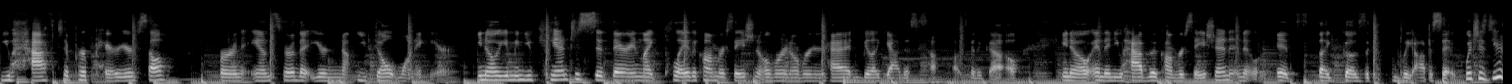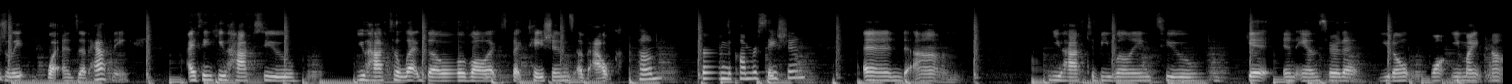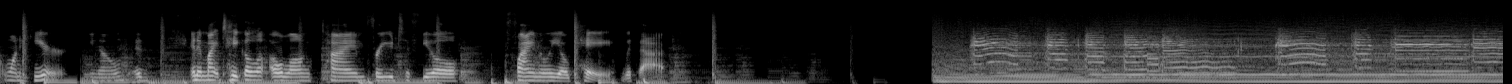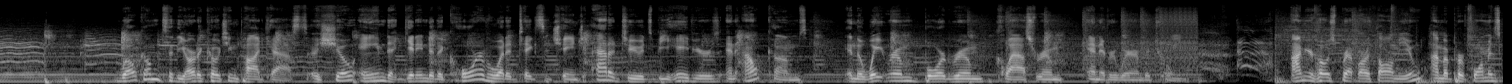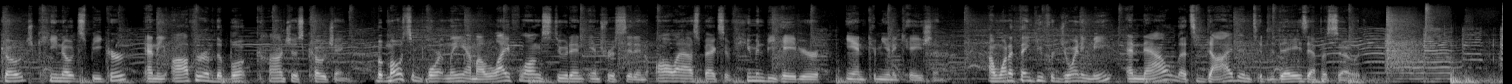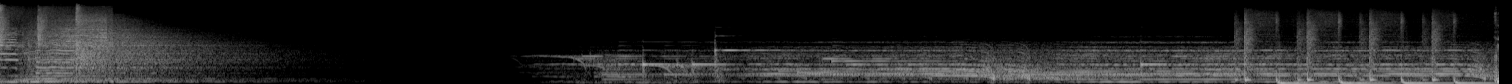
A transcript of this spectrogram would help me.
you have to prepare yourself for an answer that you're not you don't want to hear. You know, I mean you can't just sit there and like play the conversation over and over in your head and be like, yeah, this is how it's gonna go. You know, and then you have the conversation and it it's like goes the complete opposite, which is usually what ends up happening. I think you have to you have to let go of all expectations of outcome from the conversation and um, you have to be willing to get an answer that you don't want you might not want to hear you know it, and it might take a, a long time for you to feel finally okay with that Welcome to the Art of Coaching Podcast, a show aimed at getting to the core of what it takes to change attitudes, behaviors, and outcomes in the weight room, boardroom, classroom, and everywhere in between. I'm your host, Brett Bartholomew. I'm a performance coach, keynote speaker, and the author of the book Conscious Coaching. But most importantly, I'm a lifelong student interested in all aspects of human behavior and communication. I want to thank you for joining me, and now let's dive into today's episode.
